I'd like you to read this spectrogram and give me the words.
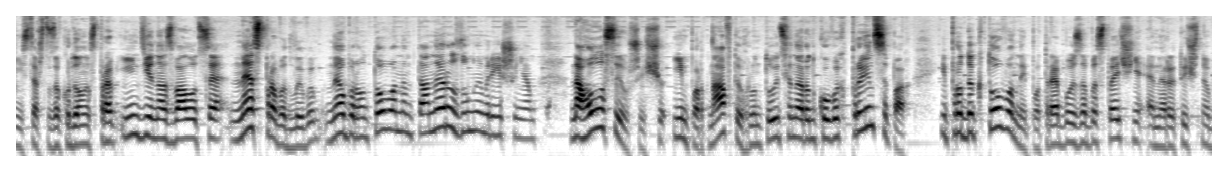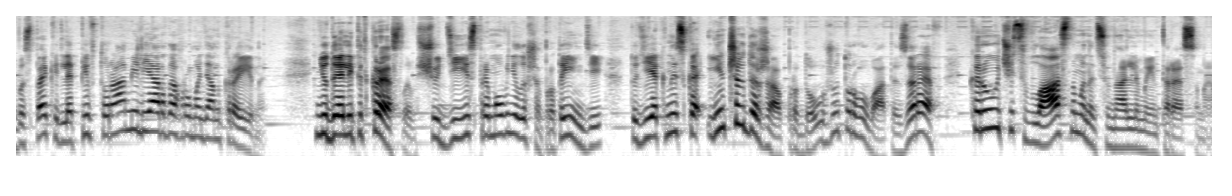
Міністерство закордонних справ Індії назвало це несправедливим, необґрунтованим та нерозумним рішенням, наголосивши, що імпорт нафти ґрунтується на ринкових принципах і продиктований потребою забезпечення енергетичної безпеки для півтора мільярда громадян країни. Нью-Делі підкреслив, що дії спрямовані лише проти Індії, тоді як низка інших держав продовжує торгувати з РФ, керуючись власними національними інтересами.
